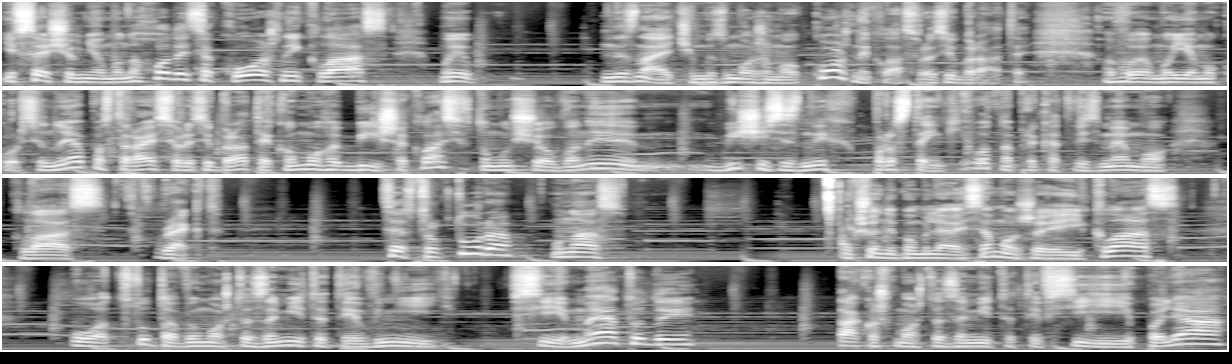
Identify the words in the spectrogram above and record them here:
і все, що в ньому знаходиться, кожний клас. Ми не знаю, чи ми зможемо кожний клас розібрати в моєму курсі, але я постараюся розібрати якомога більше класів, тому що вони більшість з них простенькі. От, наприклад, візьмемо клас Rect. Це структура у нас. Якщо не помиляюся, може і клас. От Тут ви можете замітити в ній всі методи, також можете замітити всі її поля,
